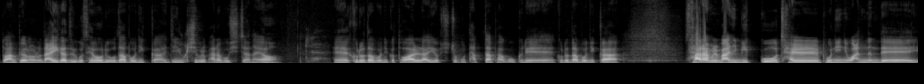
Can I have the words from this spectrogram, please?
또 한편으로는 나이가 들고 세월이 오다 보니까 이제 60을 바라보시잖아요 예, 그러다 보니까 더할 나위 없이 조금 답답하고 그래 그러다 보니까 사람을 많이 믿고 잘 본인이 왔는데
